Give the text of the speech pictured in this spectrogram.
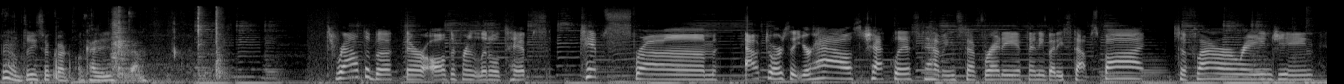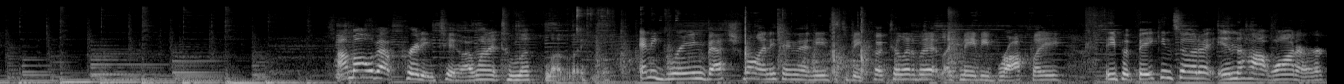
Mm, these are good. Okay, these are good. Throughout the book, there are all different little tips. Tips from outdoors at your house, checklist to having stuff ready if anybody stops by, to flower arranging. I'm all about pretty too. I want it to look lovely. Any green vegetable, anything that needs to be cooked a little bit, like maybe broccoli, you put baking soda in the hot water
